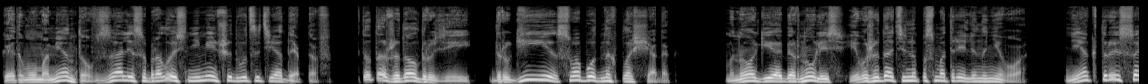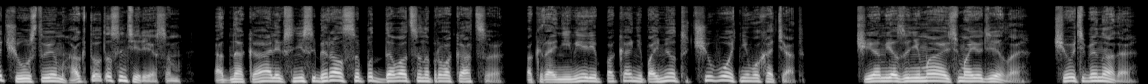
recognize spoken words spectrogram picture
К этому моменту в зале собралось не меньше двадцати адептов. Кто-то ожидал друзей, другие — свободных площадок. Многие обернулись и выжидательно посмотрели на него. Некоторые с сочувствием, а кто-то с интересом. Однако Алекс не собирался поддаваться на провокацию, по крайней мере, пока не поймет, чего от него хотят. «Чем я занимаюсь, мое дело? Чего тебе надо?»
